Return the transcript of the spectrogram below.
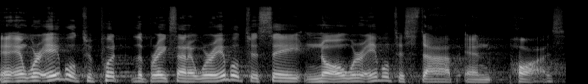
And we're able to put the brakes on it. We're able to say no. We're able to stop and pause.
